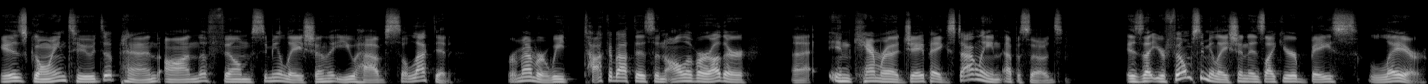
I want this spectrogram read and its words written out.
is going to depend on the film simulation that you have selected. Remember, we talk about this in all of our other uh, in camera JPEG styling episodes is that your film simulation is like your base layer.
